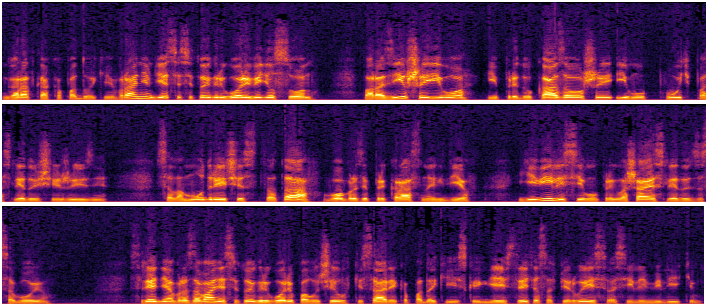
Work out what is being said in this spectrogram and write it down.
городка Каппадокии. В раннем детстве святой Григорий видел сон – поразившие его и предуказывавшие ему путь последующей жизни. Целомудрие и чистота в образе прекрасных дев явились ему, приглашая следовать за собою. Среднее образование святой Григорий получил в Кесарии Каппадокийской, где и встретился впервые с Василием Великим.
